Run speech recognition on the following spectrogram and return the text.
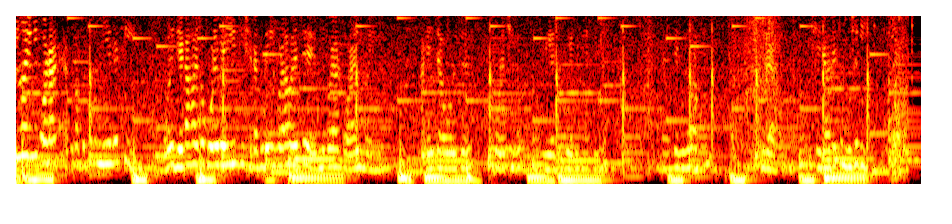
পরা হয়নি। সময়ই হয়নি নিয়ে গেছি। ওই যেটা হয়তো পরে বেরিয়েছি, সেটা বেরিয়ে পরা হয়েছে, এগুলো আর হয়নি। এটা ওর করে এখন খুলে মুছে দিচ্ছি।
